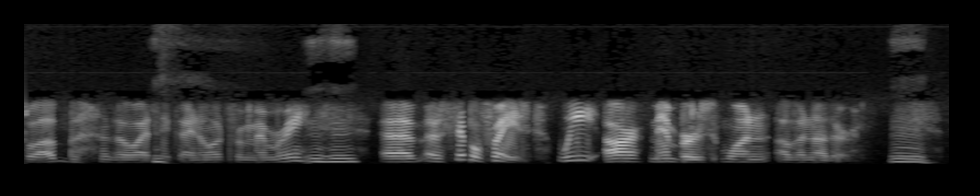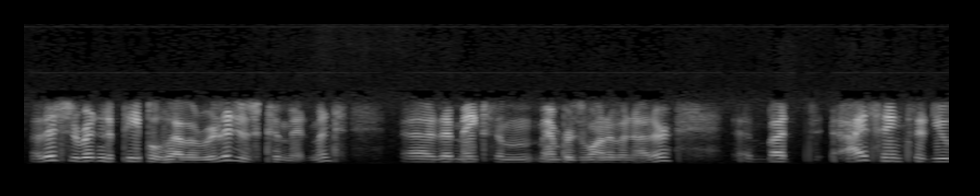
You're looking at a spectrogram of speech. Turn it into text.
flub, though I think I know it from memory. Mm-hmm. Uh, a simple phrase We are members one of another. Mm. Now, this is written to people who have a religious commitment uh, that makes them members one of another. But I think that you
